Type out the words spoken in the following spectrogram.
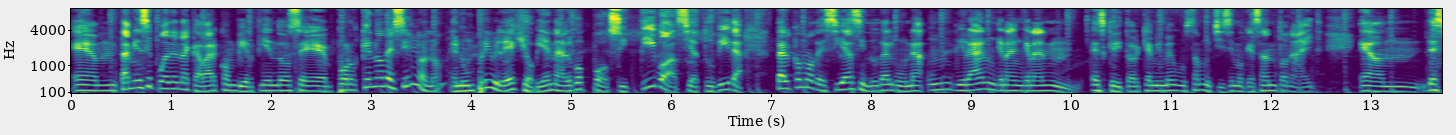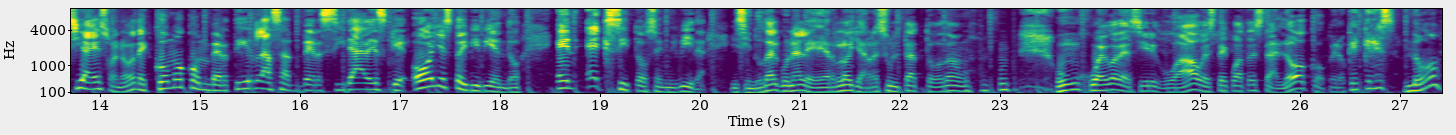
Em, también se pueden acabar convirtiéndose, ¿por qué no decirlo, no? En un privilegio, bien algo positivo hacia tu vida. Tal como decía sin duda alguna un gran, gran, gran escritor que a mí me gusta muchísimo, que es Antonite, em, decía eso, ¿no? De cómo convertir las adversidades que hoy estoy viviendo en éxitos en mi vida. Y sin duda alguna leerlo ya resulta todo un, un juego de decir, wow, este cuate está loco, pero ¿qué crees? No.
